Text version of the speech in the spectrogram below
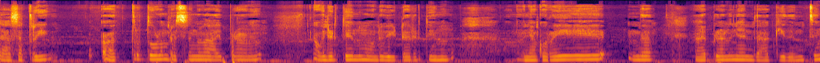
ലാസ്റ്റ് അത്രയും അത്രത്തോളം പ്രശ്നങ്ങളായപ്പോഴാണ് അവന്റെ അടുത്ത് നിന്നും അവന്റെ വീട്ടുകാരുടെ അടുത്ത് നിന്നും ഞാൻ കുറേ എന്താ ആയപ്പോഴാണ് ഞാൻ ഇതാക്കിയത്. എന്നിട്ടും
